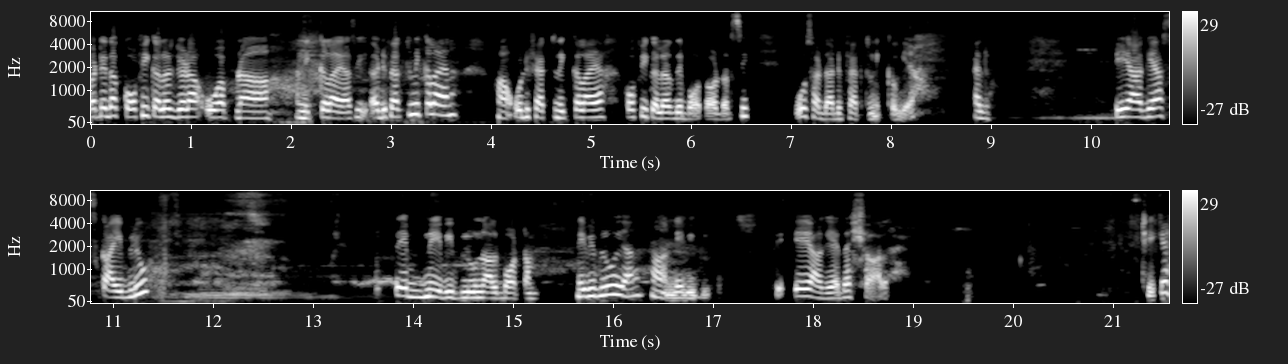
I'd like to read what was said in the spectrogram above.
ਬਟ ਇਹਦਾ ਕਾਫੀ ਕਲਰ ਜਿਹੜਾ ਉਹ ਆਪਣਾ ਨਿਕਲ ਆਇਆ ਸੀ। ਡਿਫੈਕਟ ਨਿਕਲ ਆਇਆ ਨਾ? ਹਾਂ, ਉਹ ਡਿਫੈਕਟ ਨਿਕਲ ਆਇਆ। ਕਾਫੀ ਕਲਰ ਦੇ ਬਹੁਤ ਆਰਡਰ ਸੀ। ਉਹ ਸਾਡਾ ਡਿਫੈਕਟ ਨਿਕਲ ਗਿਆ। ਇਹ ਲਓ। ਇਹ ਆ ਗਿਆ ਸਕਾਈ ਬਲੂ ਤੇ ਨੇਵੀ ਬਲੂ ਨਾਲ ਬਾਟਮ ਨੇਵੀ ਬਲੂ ਆ ਨਾ? ਹਾਂ ਨੇਵੀ ਬਲੂ ਤੇ ਇਹ ਆ ਗਿਆ ਇਹਦਾ ਸ਼ਾਲ। ਠੀਕ ਹੈ?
